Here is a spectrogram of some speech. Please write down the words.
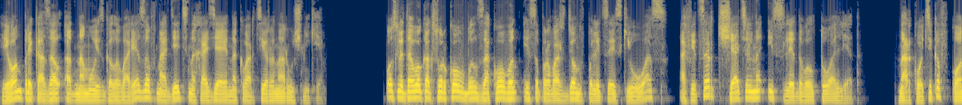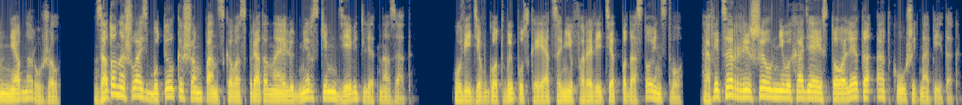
и он приказал одному из головорезов надеть на хозяина квартиры наручники. После того, как Сурков был закован и сопровожден в полицейский УАЗ, офицер тщательно исследовал туалет. Наркотиков он не обнаружил. Зато нашлась бутылка шампанского, спрятанная Людмирским 9 лет назад. Увидев год выпуска и оценив раритет по достоинству, офицер решил, не выходя из туалета, откушать напиток.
